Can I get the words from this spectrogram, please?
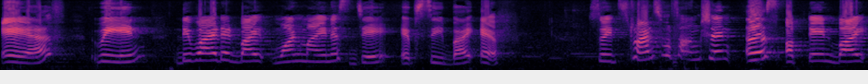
AF Vn divided by 1 minus JFC by F. So, its transfer function is obtained by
